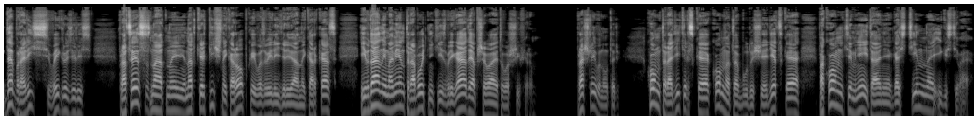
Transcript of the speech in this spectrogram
Добрались, выгрузились. Процесс знатный. Над кирпичной коробкой возвели деревянный каркас, и в данный момент работники из бригады обшивают его шифером. Прошли внутрь. Комната родительская, комната будущая детская, по комнате мне и Тане, гостиная и гостевая.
